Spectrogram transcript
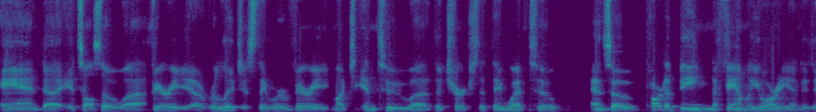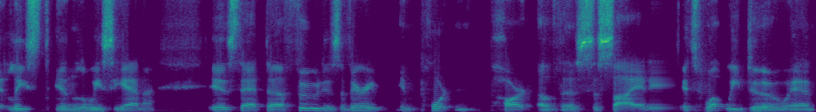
And uh, it's also uh, very uh, religious. They were very much into uh, the church that they went to. And so part of being the family oriented, at least in Louisiana, is that uh, food is a very important part of the society. It's what we do, and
